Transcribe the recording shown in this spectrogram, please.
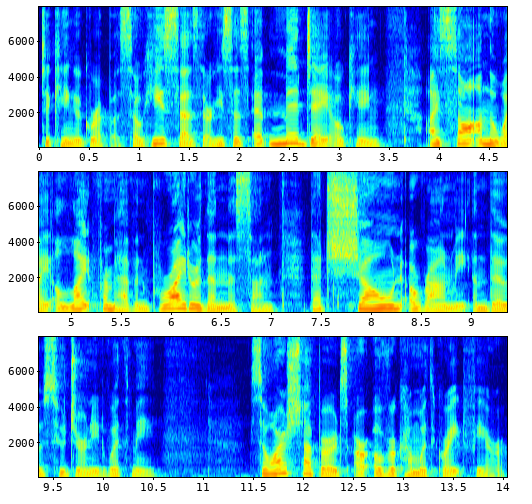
to King Agrippa. So he says there, he says, At midday, O king, I saw on the way a light from heaven, brighter than the sun, that shone around me and those who journeyed with me. So our shepherds are overcome with great fear.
